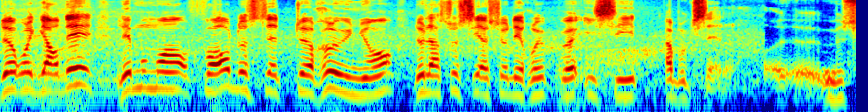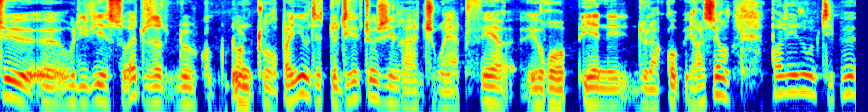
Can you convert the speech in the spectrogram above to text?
de regarder les moments forts de cette réunion de l'association des RUP ici à Bruxelles. Euh, monsieur euh, Olivier Soet, vous êtes compagnie, vous êtes le directeur général adjoint affaires européennes et de la coopération. Parlez-nous un petit peu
